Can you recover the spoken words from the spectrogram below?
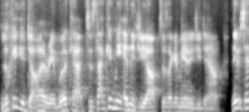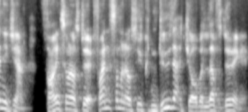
Look at your diary and work out, does that give me energy up? Does that give me energy down? And if it's energy down, find someone else to do it. Find someone else who can do that job and loves doing it.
